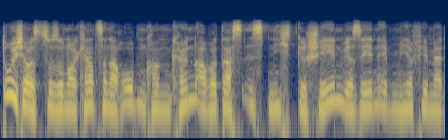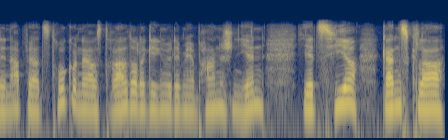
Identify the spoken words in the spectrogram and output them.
durchaus zu so einer Kerze nach oben kommen können. Aber das ist nicht geschehen. Wir sehen eben hier vielmehr den Abwärtsdruck und der Australdollar gegenüber dem japanischen Yen jetzt hier ganz klar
